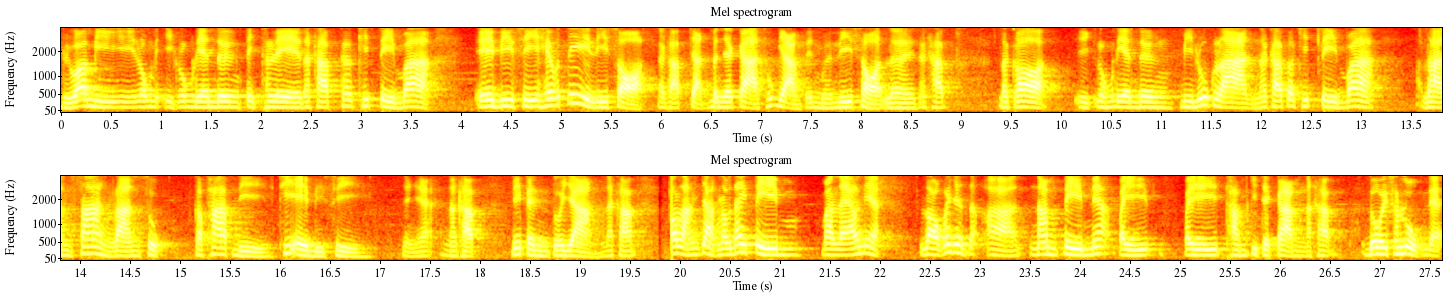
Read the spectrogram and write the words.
หรือว่ามีโรงอีกโรงเรียนหนึ่งติดทะเลนะครับ ก็คิดธีมว่า ABC Healthy Resort นะครับจัดบรรยากาศทุกอย่างเป็นเหมือนรีสอร์ทเลยนะครับ แล้วก็อีกโรงเรียนหนึ่งมีลูกลานนะครับ ก็คิดธีมว่าลานสร้างลานสุขภาพดีที่ ABC อย่างเงี้ยนะครับ นี่เป็นตัวอย่างนะครับ พอหลังจากเราได้ธีมมาแล้วเนี่ยเราก็จะนำธีมเนี่ยไปไปทำกิจกรรมนะครับ โดยสรุปเนี่ย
